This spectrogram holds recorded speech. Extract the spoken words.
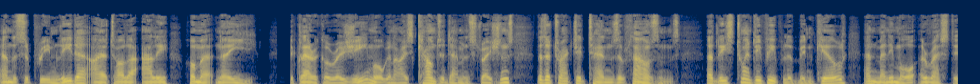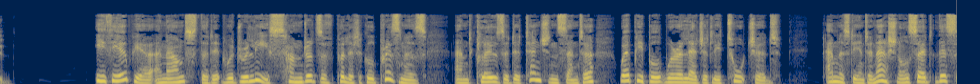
and the supreme leader Ayatollah Ali Khamenei. The clerical regime organized counter-demonstrations that attracted tens of thousands. At least 20 people have been killed and many more arrested. Ethiopia announced that it would release hundreds of political prisoners and close a detention centre where people were allegedly tortured. Amnesty International said this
